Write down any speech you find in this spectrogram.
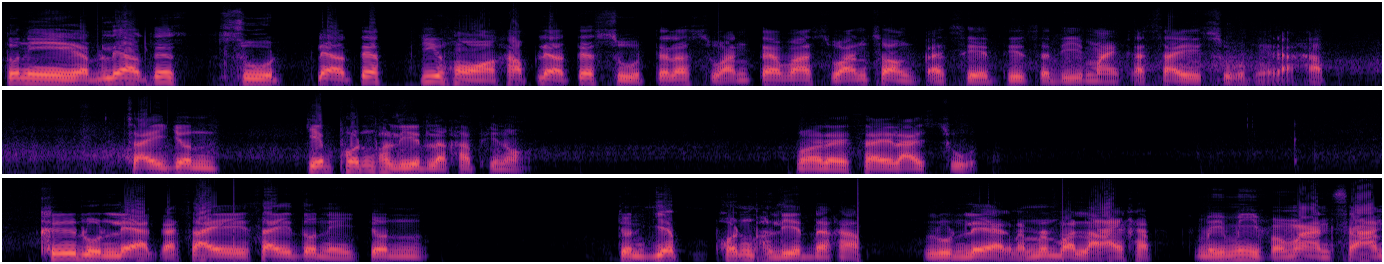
ตัวนี้ครับแล้วแต่สูตรแล้วแต่ยี่ห้อครับแล้วแต่สูตรแต่ละสวนแต่ว่าสวนซ่องเกษตรทฤษฎีใหม่กับใส่สูตรนี่แหละครับใส่จน เก็บผลผลิตแล้วครับ พี่น้องว่าได้ใส่หลายสูตร คือรุ่นแรกก็ใส่ใส่ตัวนี้จน จนเย็บผลผลิตนะครับ รุ่นแรกนะมันบ่หลายครับไม่มีประมาณสาม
